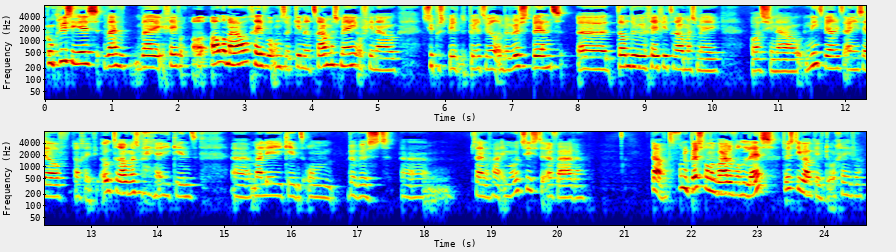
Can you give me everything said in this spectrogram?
Conclusie is, wij, wij geven allemaal geven we onze kinderen trauma's mee. Of je nou super spiritueel en bewust bent, uh, dan doe je, geef je trauma's mee. Of als je nou niet werkt aan jezelf, dan geef je ook trauma's mee aan je kind. Uh, maar leer je kind om bewust uh, zijn of haar emoties te ervaren. Nou, dat vond ik best wel een waardevolle les. Dus die wou ik even doorgeven.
